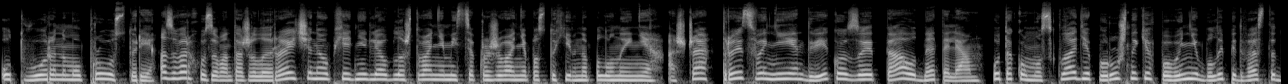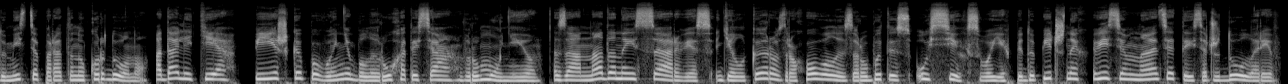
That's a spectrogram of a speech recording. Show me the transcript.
утвореному просторі, а зверху завантажили речі, необхідні для облаштування місця проживання пастухів на полонині, а ще три свині, дві кози та одне теля. У такому складі порушників повинні були підвести до місця перетину кордону, а далі ті Пішки повинні були рухатися в Румунію. За наданий сервіс ділки розраховували заробити з усіх своїх підопічних 18 тисяч доларів.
